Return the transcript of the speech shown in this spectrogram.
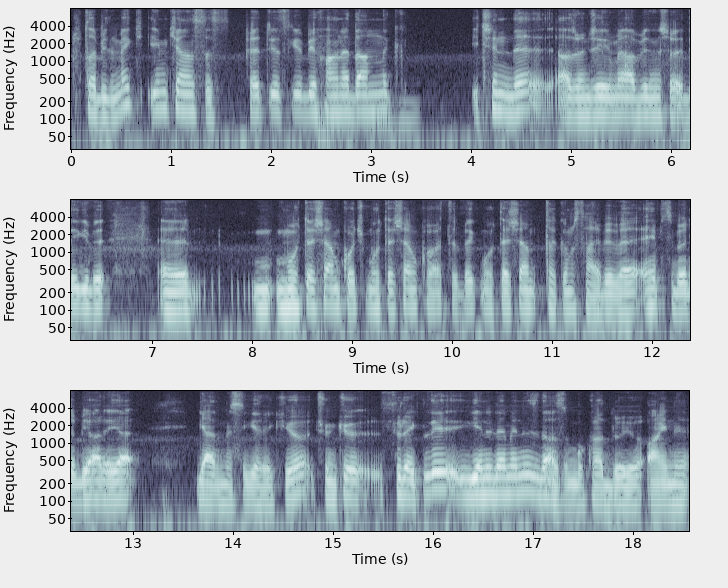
tutabilmek imkansız. Patriots gibi bir hanedanlık içinde az önce İlmi abinin söylediği gibi e, muhteşem koç, muhteşem quarterback, muhteşem takım sahibi ve hepsi böyle bir araya gelmesi gerekiyor. Çünkü sürekli yenilemeniz lazım bu kadroyu aynı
